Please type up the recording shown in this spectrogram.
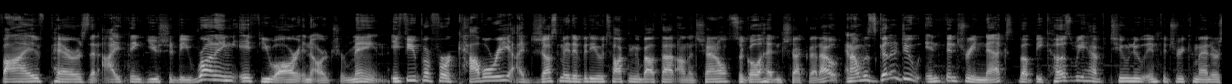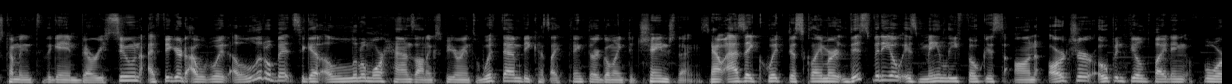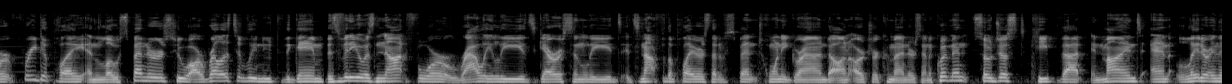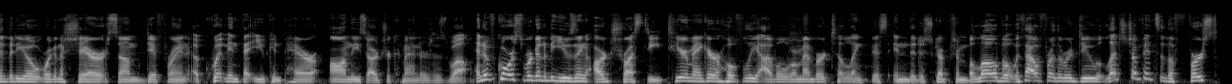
five pairs that I think you should be running if you are an archer main. If you prefer cavalry I just made a video talking about that on the channel so go ahead and check that out. And I was gonna do infantry next but because we have two new infantry commanders coming into the game very soon I figured I would wait a little bit to get a little more hands-on experience with them because I think think they're going to change things. Now as a quick disclaimer this video is mainly focused on archer open field fighting for free to play and low spenders who are relatively new to the game. This video is not for rally leads garrison leads. It's not for the players that have spent 20 grand on archer commanders and equipment. So just keep that in mind. And later in the video we're going to share some different equipment that you can pair on these archer commanders as well. And of course we're going to be using our trusty tier maker hopefully I will remember to link this in the description below. But without further ado let's let's jump into the first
